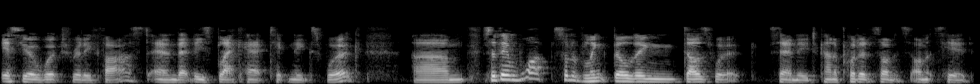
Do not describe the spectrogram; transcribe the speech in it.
SEO works really fast and that these black hat techniques work. Um, so then, what sort of link building does work, Sandy, to kind of put it on its on its head?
